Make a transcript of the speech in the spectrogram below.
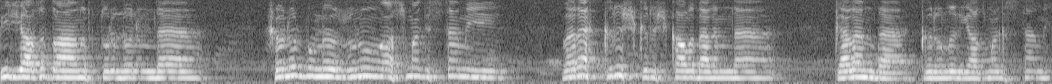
Bir yazı dayanıb durub önümdə. Könül bu mövzunu açmaq istəmir. Vərəq qırış-qırış qalıb əlimdə. Qələm də qırılır yazmaq istəmir.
